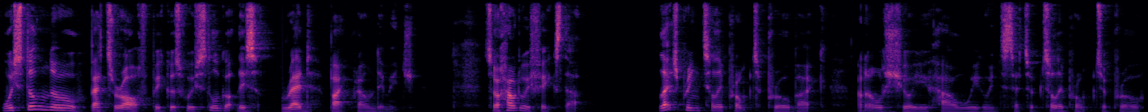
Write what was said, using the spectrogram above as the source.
we're still no better off because we've still got this red background image. So how do we fix that? Let's bring Teleprompter Pro back and I'll show you how we're going to set up Teleprompter Pro.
